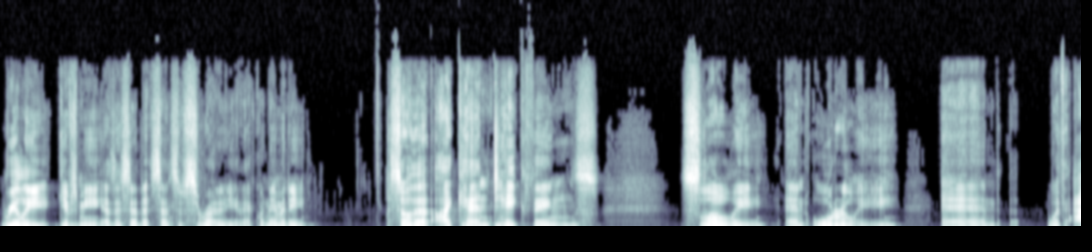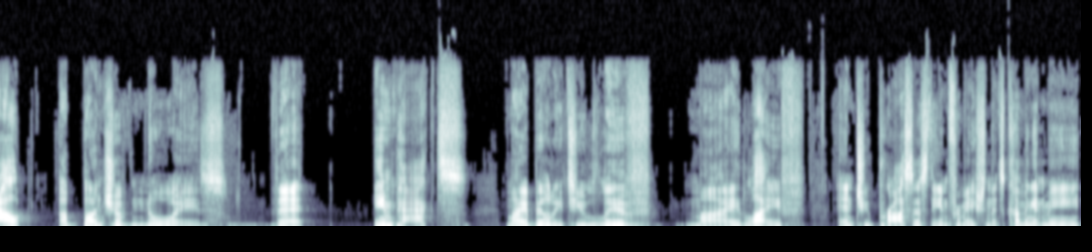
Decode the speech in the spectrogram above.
really gives me, as I said, that sense of serenity and equanimity so that I can take things slowly and orderly and without a bunch of noise that impacts my ability to live my life and to process the information that's coming at me,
